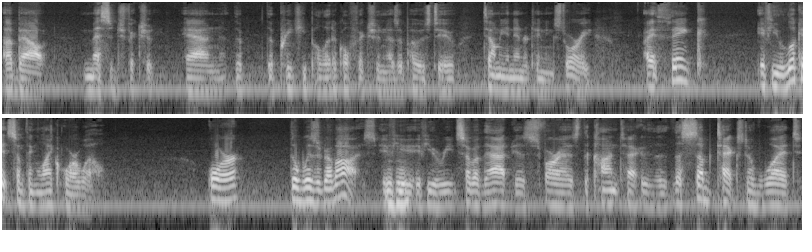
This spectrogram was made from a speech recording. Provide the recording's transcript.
about message fiction and the the preachy political fiction as opposed to tell me an entertaining story. I think if you look at something like Orwell or The Wizard of Oz, if you if you read some of that as far as the context the, the subtext of what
